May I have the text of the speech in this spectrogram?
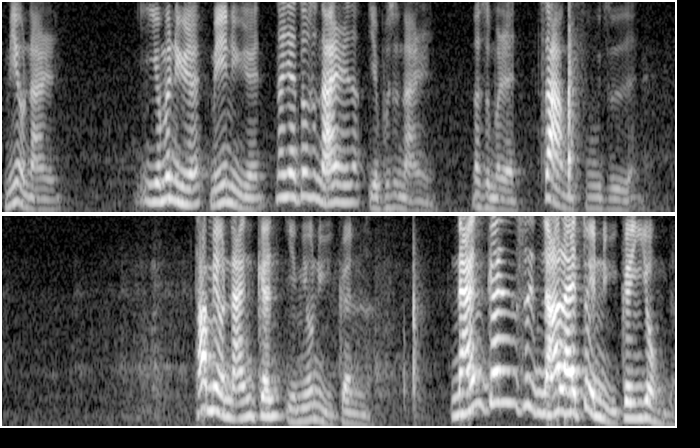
没有男人，有没有女人？没有女人，那些都是男人呢？也不是男人，那什么人？丈夫之人。他没有男根，也没有女根了。男根是拿来对女根用的，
